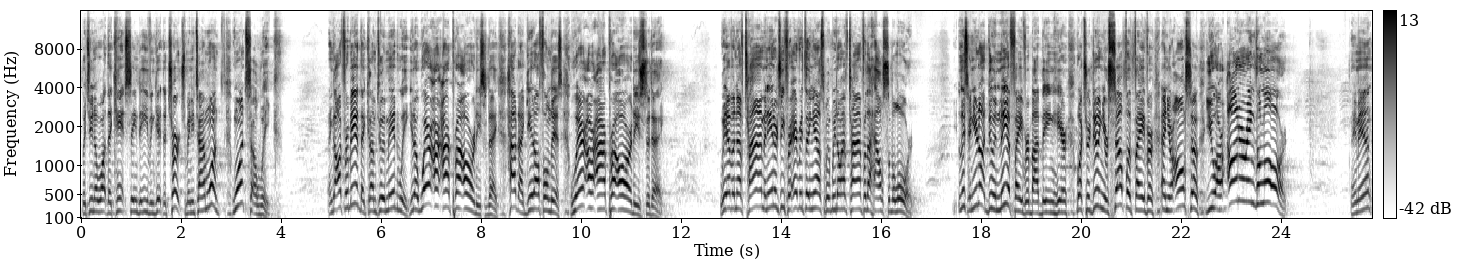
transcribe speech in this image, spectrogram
But you know what? They can't seem to even get to church many times once, once a week. And God forbid they come to a midweek. You know, where are our priorities today? How did I get off on this? Where are our priorities today? We have enough time and energy for everything else, but we don't have time for the house of the Lord. Listen, you're not doing me a favor by being here. What you're doing yourself a favor, and you're also you are honoring the Lord. Amen.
